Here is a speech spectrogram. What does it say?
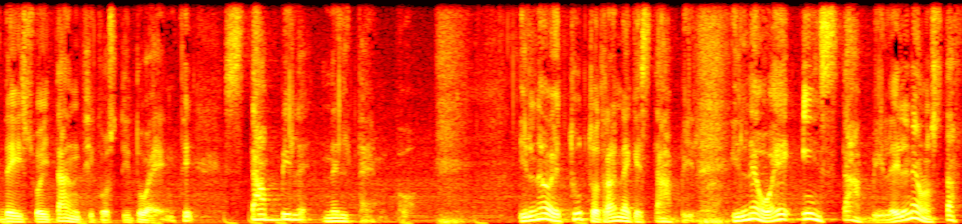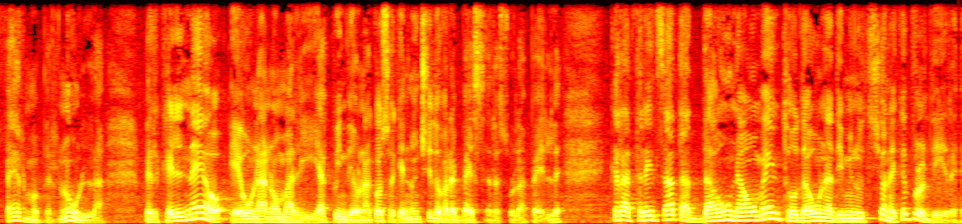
dei suoi tanti costituenti stabile nel tempo. Il neo è tutto tranne che stabile. Il neo è instabile, il neo non sta fermo per nulla, perché il neo è un'anomalia, quindi è una cosa che non ci dovrebbe essere sulla pelle, caratterizzata da un aumento o da una diminuzione. Che vuol dire?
